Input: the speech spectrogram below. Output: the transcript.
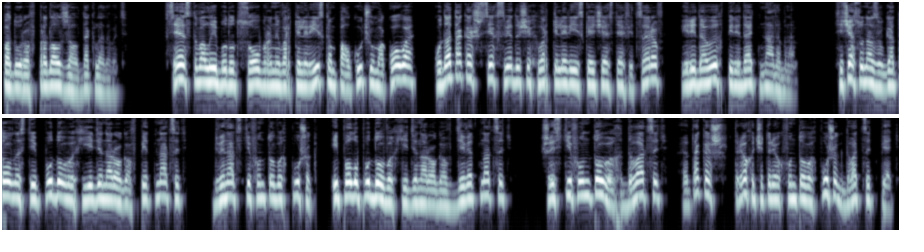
Подуров продолжал докладывать. Все стволы будут собраны в артиллерийском полку Чумакова, куда так аж всех следующих в артиллерийской части офицеров и рядовых передать надобно. Сейчас у нас в готовности пудовых единорогов 15, 12-фунтовых пушек и полупудовых единорогов 19, 6-фунтовых 20, а так трех- и четырехфунтовых пушек двадцать пять.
